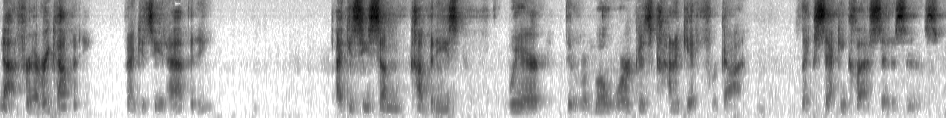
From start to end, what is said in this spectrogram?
Not for every company, but I can see it happening. I can see some companies where the remote workers kind of get forgotten, like second class citizens,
